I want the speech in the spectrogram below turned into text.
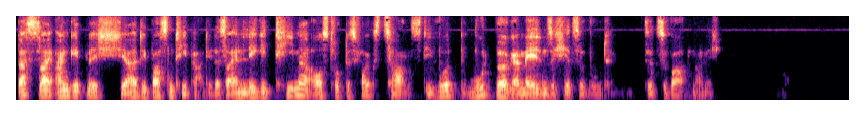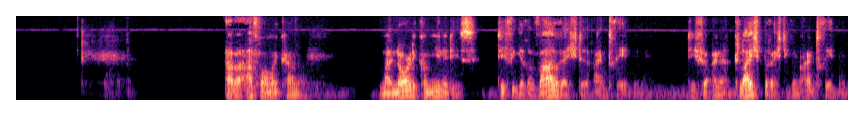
Das sei angeblich ja die Boston Tea Party. Das sei ein legitimer Ausdruck des Volkszorns. Die Wut, Wutbürger melden sich hier zu Wut. Zu, Wort, meine ich. Aber Afroamerikaner, Minority Communities, die für ihre Wahlrechte eintreten, die für eine Gleichberechtigung eintreten,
